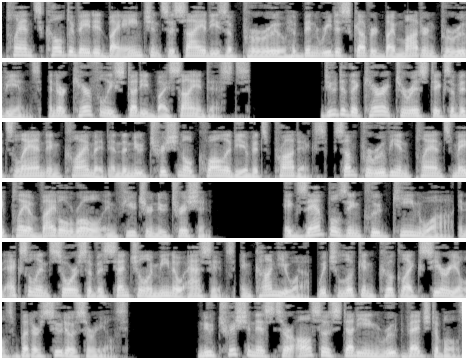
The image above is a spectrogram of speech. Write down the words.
plants cultivated by ancient societies of Peru have been rediscovered by modern Peruvians, and are carefully studied by scientists. Due to the characteristics of its land and climate and the nutritional quality of its products, some Peruvian plants may play a vital role in future nutrition. Examples include quinoa an excellent source of essential amino acids and cañua, which look and cook like cereals but are pseudocereals. Nutritionists are also studying root vegetables,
